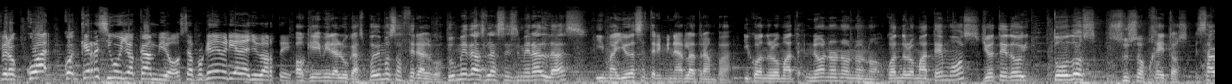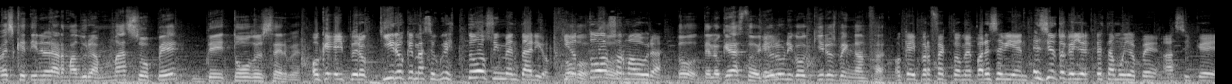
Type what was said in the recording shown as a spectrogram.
pero ¿cuál, cuál- qué recibo yo a cambio? O sea, ¿por qué debería de ayudarte? Ok, mira, Lucas, podemos hacer algo. Tú me das las esmeraldas y me ayudas a terminar la trampa. Y cuando lo mate... No, no, no, no, no. Cuando lo matemos, yo te doy todos sus objetos. Sabes que tiene la armadura más OP de todo el server. Ok, pero quiero que me asegures todo su inventario. Quiero Todo, toda todo. su armadura. Todo, te lo quedas todo. Yo lo único que quiero es venganza. Ok, perfecto, me parece bien. Es cierto que yo está muy OP, así que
